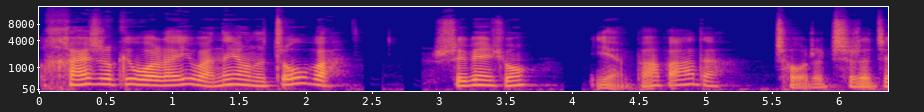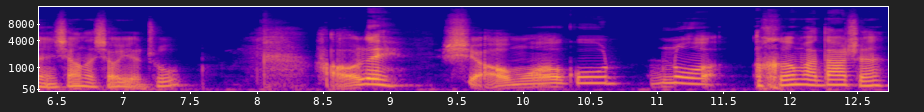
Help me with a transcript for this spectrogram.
还是给我来一碗那样的粥吧。随便熊眼巴巴的瞅着吃的正香的小野猪。好嘞，小蘑菇糯。河马大婶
